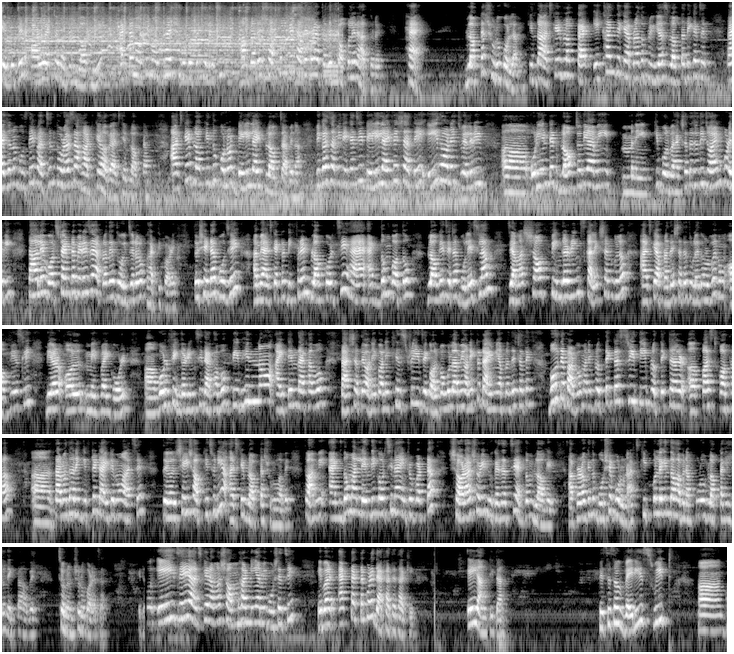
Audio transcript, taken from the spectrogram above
দেবরূপের আরও একটা নতুন ব্লগ নিয়ে। একটা নতুন অধ্যায় শুরু করতে চলেছি আপনাদের সকলকে সাথে করে আপনাদের সকলের হাত ধরে। হ্যাঁ ব্লগটা শুরু করলাম, কিন্তু আজকের ব্লগটা এখান থেকে, আপনারা তো প্রিভিয়াস ব্লগটা দেখেছেন, তাই জন্য বুঝতেই পারছেন থোড়াসা হাটকে হবে আজকের ব্লগটা। আজকের ব্লগ কিন্তু কোনো ডেলি লাইফ ব্লগ যাবে না বিকজ আমি দেখেছি ডেলি লাইফের সাথে এই ধরনের জুয়েলারি ওরিয়েন্টেড ব্লগ যদি আমি মানে কি বলব, একসাথে যদি জয়েন করে দিই, তাহলে ওয়াচ টাইমটা বেড়ে যায়, আপনাদের ধৈর্যেরও ঘাটতি পড়ে। তো সেটা বুঝেই আমি আজকে একটা ডিফারেন্ট ব্লগ করছি। হ্যাঁ একদম গত ব্লগে যেটা বলেছিলাম যে আমার সব ফিঙ্গার রিংস কালেকশনগুলো আজকে আপনাদের সাথে তুলে ধরবো এবং obviously they are all made by gold gold finger রিংসই দেখাবো। বিভিন্ন আইটেম দেখাবো। তার সাথে অনেক অনেক হিস্ট্রি যে গল্পগুলো আমি অনেকটা টাইম নিয়ে আপনাদের সাথে বলতে পারব। মানে প্রত্যেকটা স্মৃতি, প্রত্যেকটার পাস্ট কথা তার মধ্যে অনেক গিফটেড আইটেমও আছে। তো সেই সব কিছু নিয়ে আজকে ব্লগটা শুরু হবে। তো আমি একদম আর লেন্দি করছি না ইন্ট্রোপার্টটা সরাসরি ঢুকে যাচ্ছি একদম ব্লগে আপনারাও কিন্তু বসে পড়ুন, আর স্কিপ করলে কিন্তু হবে না, পুরো ব্লগটা কিন্তু দেখতে হবে। চলুন, শুরু করা যাক। তো এই যে আজকের আমার সম্ভার নিয়ে আমি বসেছি, এবার একটা একটা করে দেখাতে থাকি। এই আংটিটা। This is a very sweet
